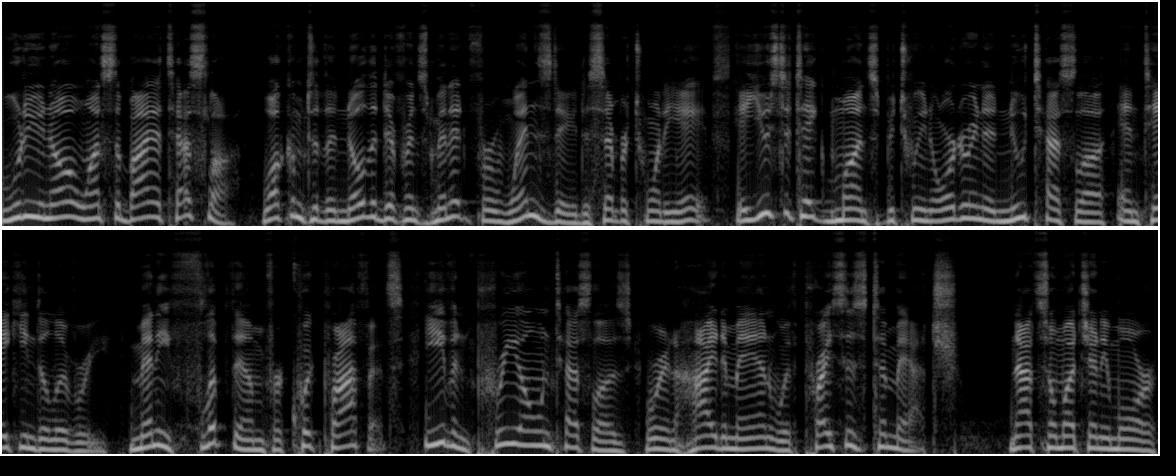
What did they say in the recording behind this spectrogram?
Who do you know wants to buy a Tesla? Welcome to the Know the Difference Minute for Wednesday, December 28th. It used to take months between ordering a new Tesla and taking delivery. Many flipped them for quick profits. Even pre owned Teslas were in high demand with prices to match. Not so much anymore.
